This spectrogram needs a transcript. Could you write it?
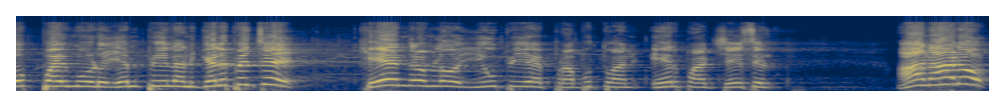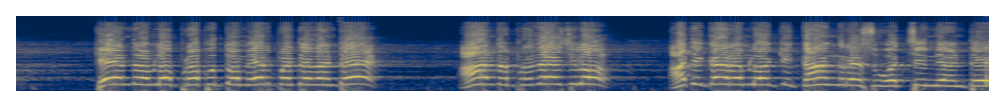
ముప్పై మూడు ఎంపీలను గెలిపించి కేంద్రంలో యూపీఏ ప్రభుత్వాన్ని ఏర్పాటు చేసిండు. ఆనాడు కేంద్రంలో ప్రభుత్వం ఏర్పడ్డదంటే ఆంధ్రప్రదేశ్లో అధికారంలోకి కాంగ్రెస్ వచ్చింది అంటే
